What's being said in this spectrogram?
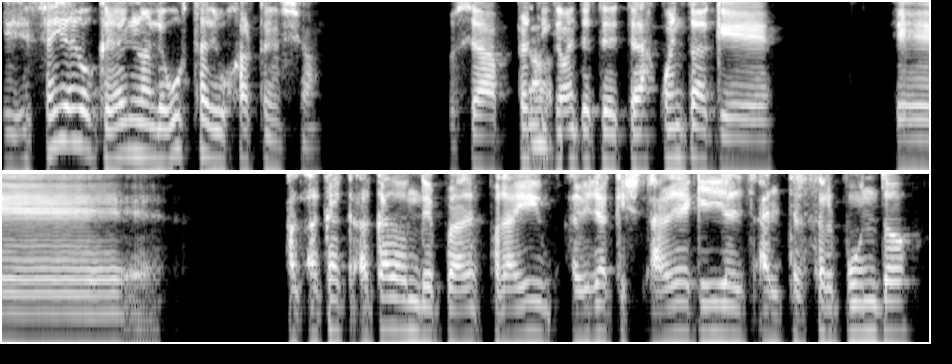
eh, si hay algo que a él no le gusta, dibujar tensión. O sea, prácticamente te, das cuenta que eh, acá, acá donde por, ahí habría que, habría que ir al, tercer punto,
